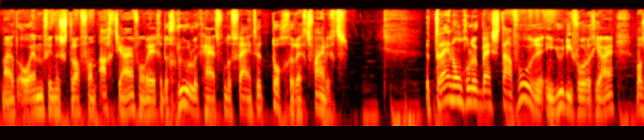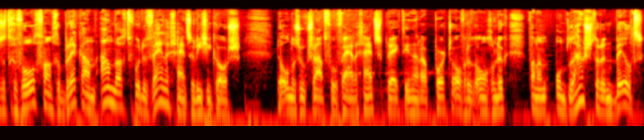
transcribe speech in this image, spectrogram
Maar het OM vindt een straf van acht jaar vanwege de gruwelijkheid van de feiten toch gerechtvaardigd. Het treinongeluk bij Stavoren in juli vorig jaar was het gevolg van gebrek aan aandacht voor de veiligheidsrisico's. De Onderzoeksraad voor Veiligheid spreekt in een rapport over het ongeluk van een ontluisterend beeld.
